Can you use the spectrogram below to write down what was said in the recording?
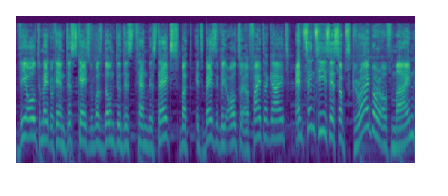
The ultimate, okay, in this case it was don't do this 10 mistakes, but it's basically also a fighter guide. And since he's a subscriber of mine,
